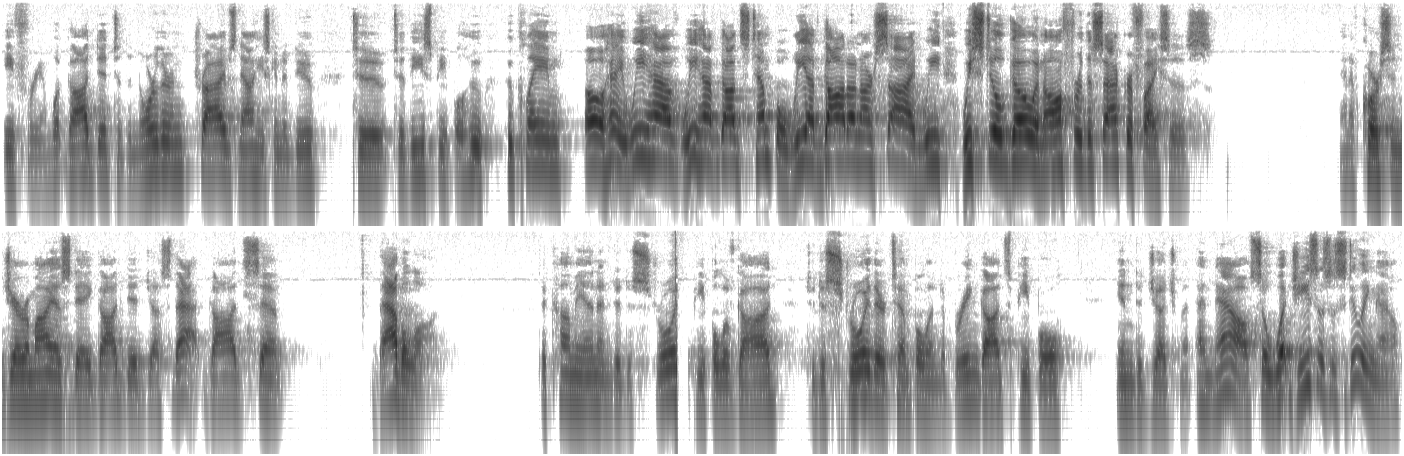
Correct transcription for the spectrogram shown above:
Ephraim. What God did to the northern tribes, now he's going to do to, to these people who, who claim, oh, hey, we have, we have God's temple. We have God on our side. We, we still go and offer the sacrifices. And of course, in Jeremiah's day, God did just that. God sent Babylon to come in and to destroy the people of God, to destroy their temple, and to bring God's people into judgment. And now, so what Jesus is doing now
